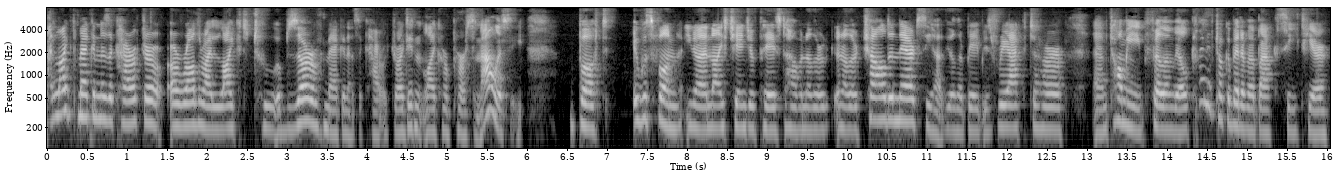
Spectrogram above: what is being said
I liked Megan as a character, or rather, I liked to observe Megan as a character. I didn't like her personality, but it was fun, you know, a nice change of pace to have another another child in there to see how the other babies react to her. Um, Tommy, Phil, and Lil kind of took a bit of a back seat here.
